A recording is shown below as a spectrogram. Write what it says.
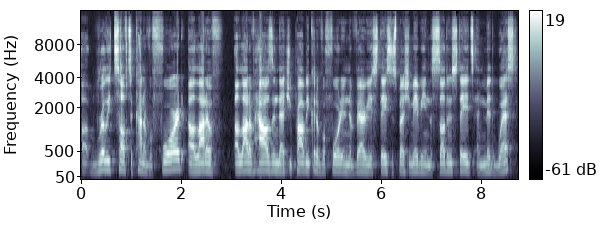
uh, really tough to kind of afford. A lot of a lot of housing that you probably could have afforded in the various states, especially maybe in the southern states and Midwest,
